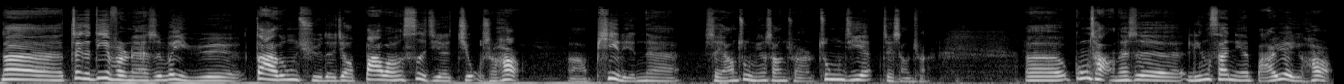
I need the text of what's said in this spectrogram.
那这个地方呢，是位于大东区的叫八王寺街九十号啊，毗邻呢沈阳著名商圈中街这商圈。呃，工厂呢是零三年八月一号。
